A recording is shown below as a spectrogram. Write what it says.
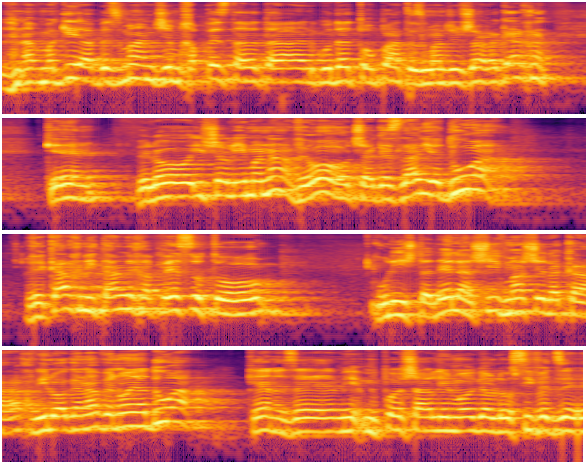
הגנב מגיע בזמן שמחפש את הנקודת תורפה, את הזמן שאפשר לקחת כן, ולא אי אפשר להימנע. ועוד שהגזלן ידוע וכך ניתן לחפש אותו ולהשתדל להשיב מה שלקח ואילו הגנב אינו ידוע. כן אז מפה אפשר ללמוד גם להוסיף את זה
